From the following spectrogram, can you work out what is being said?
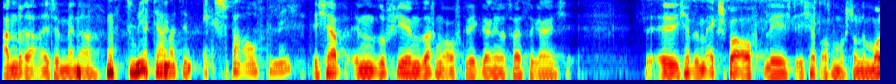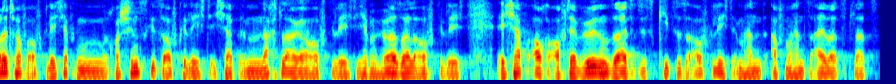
andere alte Männer. Hast du nicht damals im Ex-Spar aufgelegt? Ich habe in so vielen Sachen aufgelegt, Daniel, das weißt du gar nicht. Äh, Ich habe im Eckspar aufgelegt, ich habe auch schon im Molotow aufgelegt, ich habe im Roschinskis aufgelegt, ich habe im Nachtlager aufgelegt, ich habe im Hörsaal aufgelegt, ich habe auch auf der bösen Seite des Kiezes aufgelegt, im Han auf dem Hans-Alberts-Platz,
